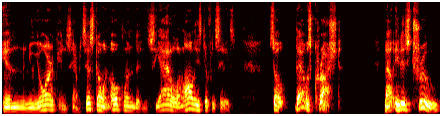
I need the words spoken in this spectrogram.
in New York and San Francisco and Oakland and Seattle and all these different cities. So that was crushed. Now, it is true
